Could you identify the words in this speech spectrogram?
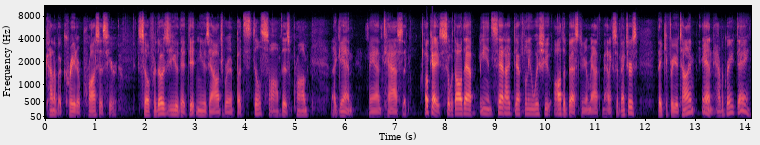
kind of a creative process here. So for those of you that didn't use algebra but still solve this problem, again, fantastic. Okay, so with all that being said, I definitely wish you all the best in your mathematics adventures. Thank you for your time and have a great day.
